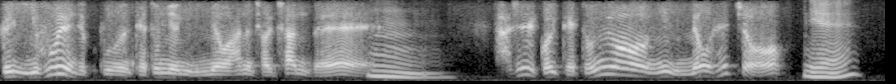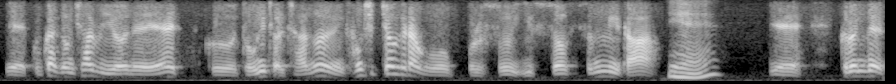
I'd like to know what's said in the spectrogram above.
그 이후에 이제 그 대통령이 임명하는 절차인데, 음. 사실 거의 대통령이 임명을 했죠. 예. 예, 국가경찰위원회의 그 동의 절차는 형식적이라고 볼 수 있었습니다. 예. 예. 그런데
